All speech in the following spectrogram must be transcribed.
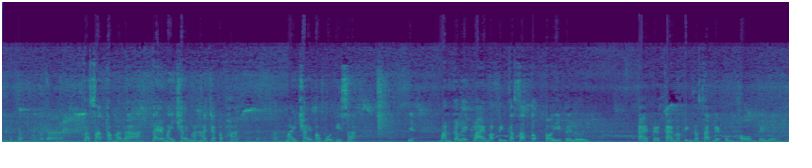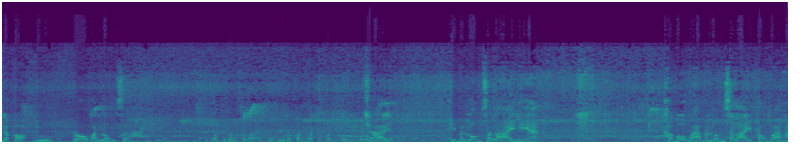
เป็นกษัตริย์ธรรมดา กษัตริย์ธรรมดา แต่ไม่ใช่มหาจักรพรรดิจักรพรรดิไม่ใช่พระโพธิสัตว์เนี่ยมันก็เลยกลายมาเป็นกษัตริย์ตอกต่อยไปเลย กลายไปกลายมาเป็นกษัตริย์แบบพร้อมๆไปเลย แล้วก็อยู่รอวันล่มสลายทุกวันที่ล่มสลายคือที่นครวัดนครธมที่เราใช่ ที่มันล่มสลายเนี่ยเขาบอกว่ามันล่มสลาย เพราะว่าม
